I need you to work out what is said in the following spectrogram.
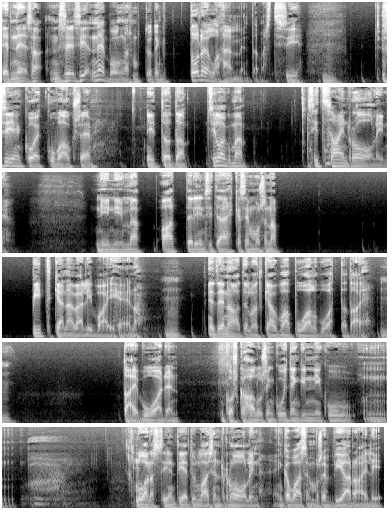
Et ne, sa, se, se, ne bongas mut jotenkin todella hämmentävästi siihen, mm. siihen koekuvaukseen. Niin tota, silloin kun mä sit sain roolin, niin, niin mä ajattelin sitä ehkä semmoisena pitkänä välivaiheena. Mm. Et en ajatellut, että käy vaan puoli vuotta tai, Mm. tai vuoden, koska halusin kuitenkin niinku, mm, luoda siihen tietynlaisen roolin, enkä vaan semmoisen vieraili,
